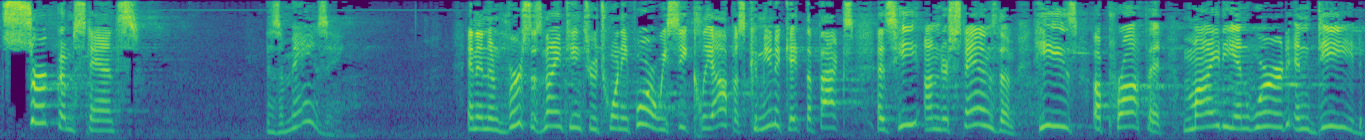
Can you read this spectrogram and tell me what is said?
circumstance is amazing. And then in verses 19 through 24, we see Cleopas communicate the facts as he understands them. He's a prophet, mighty in word and deed.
